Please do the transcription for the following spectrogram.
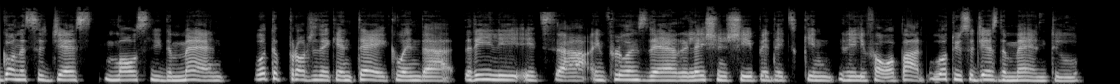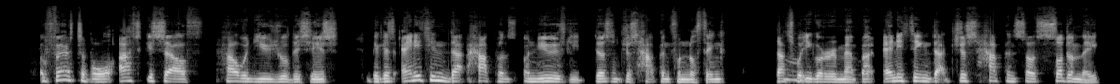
going to suggest mostly the men? What approach they can take when the, really it's uh, influence their relationship and it can really fall apart? What do you suggest the men to? First of all, ask yourself how unusual this is because anything that happens unusually doesn't just happen for nothing. That's mm. what you got to remember. Anything that just happens so suddenly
